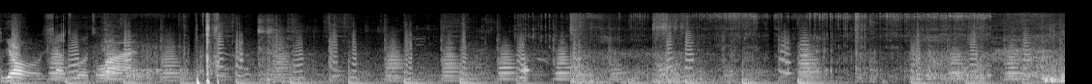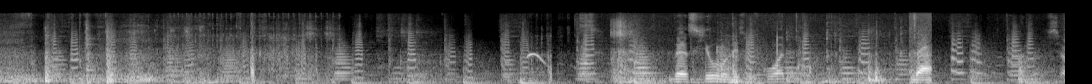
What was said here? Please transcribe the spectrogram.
Йоу, сейчас будет лайн. ДС Хилл вот здесь в клубе. Да. Все,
